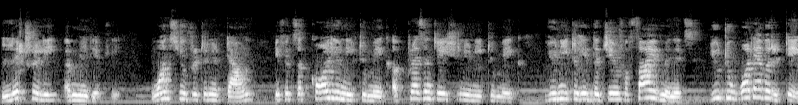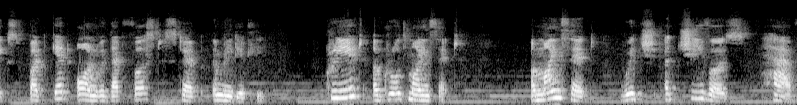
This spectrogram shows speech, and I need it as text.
literally immediately. Once you've written it down, if it's a call you need to make, a presentation you need to make, you need to hit the gym for five minutes, you do whatever it takes, but get on with that first step immediately. Create a growth mindset, a mindset which achievers have.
